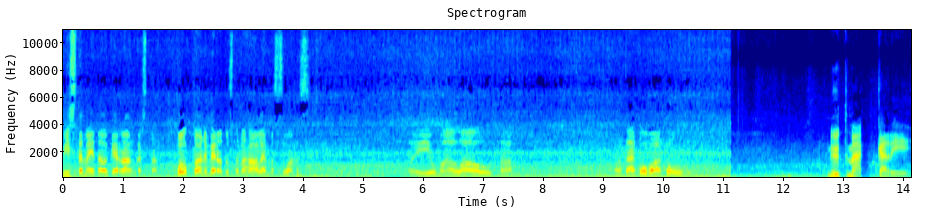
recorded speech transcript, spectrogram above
Mistä meitä oikein rankasta? Polttoaineverotusta vähän alemmas Suomessa. Ai jumalauta. On tää kovaa touhu. Nyt mäkkäri.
